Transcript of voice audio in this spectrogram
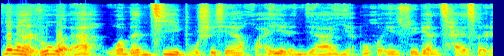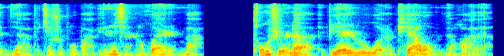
那么如果呢，我们既不事先怀疑人家，也不会随便猜测人家，不就是不把别人想成坏人吧？同时呢，别人如果是骗我们的话呢，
